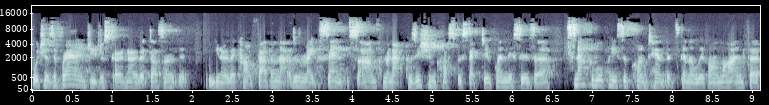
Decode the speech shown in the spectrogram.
which as a brand you just go, no, that doesn't, you know, they can't fathom that. It doesn't make sense um, from an acquisition cost perspective when this is a snackable piece of content that's going to live online for,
